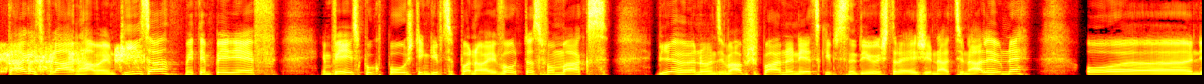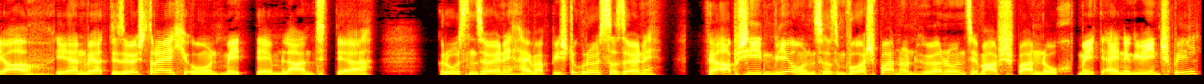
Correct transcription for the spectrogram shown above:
Tagesplan haben wir im Teaser mit dem PDF. Im Facebook-Posting gibt es ein paar neue Fotos von Max. Wir hören uns im Abspann und jetzt gibt es noch die österreichische Nationalhymne. Und ja, ehrenwertes Österreich und mit dem Land der großen Söhne. Heimat, bist du größer Söhne? verabschieden wir uns aus dem Vorspann und hören uns im Abspann noch mit einem Gewinnspiel,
